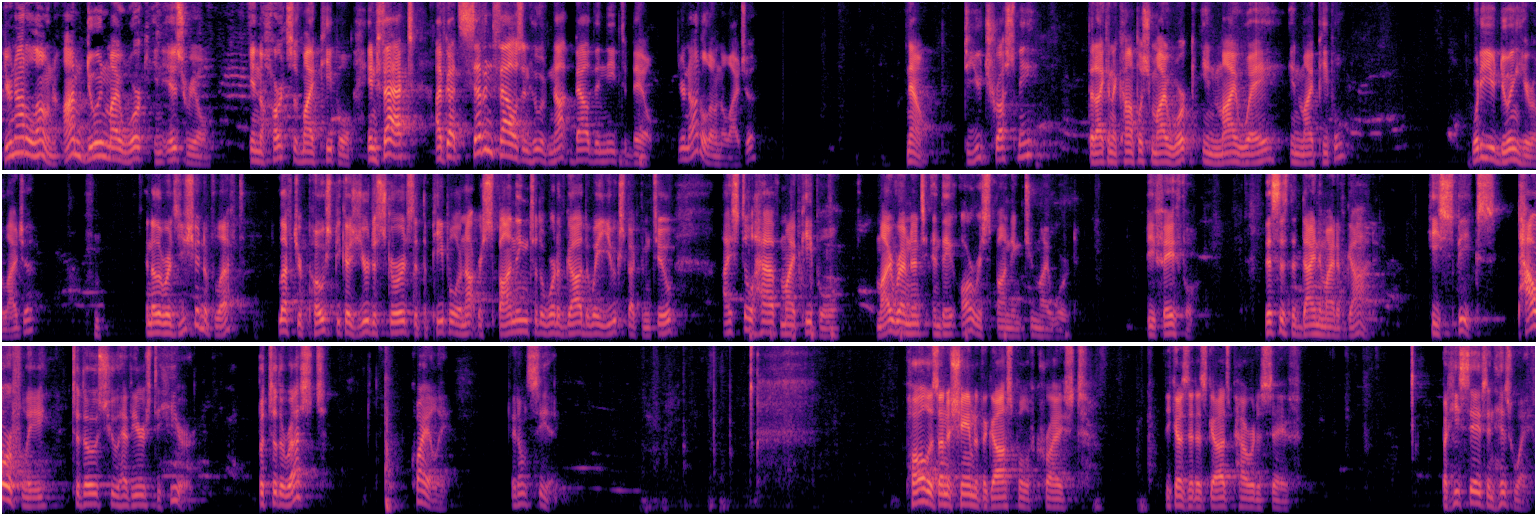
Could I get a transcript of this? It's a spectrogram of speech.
You're not alone. I'm doing my work in Israel, in the hearts of my people. In fact, I've got 7,000 who have not bowed the knee to Baal. You're not alone, Elijah. Now, do you trust me that I can accomplish my work in my way, in my people? What are you doing here, Elijah? In other words, you shouldn't have left left your post because you're discouraged that the people are not responding to the word of God the way you expect them to. I still have my people, my remnant, and they are responding to my word. Be faithful. This is the dynamite of God. He speaks powerfully to those who have ears to hear, but to the rest, quietly. They don't see it. Paul is unashamed of the gospel of Christ because it is God's power to save. But he saves in his way.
